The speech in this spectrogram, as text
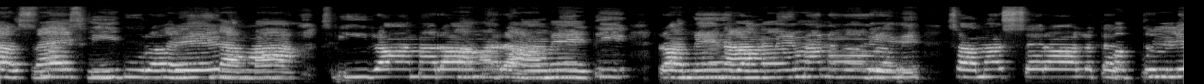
తస్మై శ్రీ గురవే నమ శ్రీరామ రామ రామేతి రమే రామే మనోరమే. సమస్యరాల తత్తుల్య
